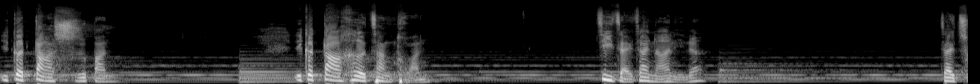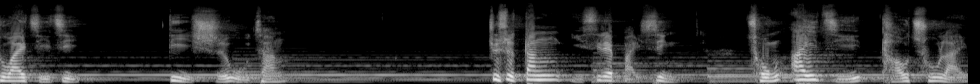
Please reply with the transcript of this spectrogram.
一个大师班，一个大合唱团，记载在哪里呢？在出埃及记第十五章。就是当以色列百姓从埃及逃出来，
